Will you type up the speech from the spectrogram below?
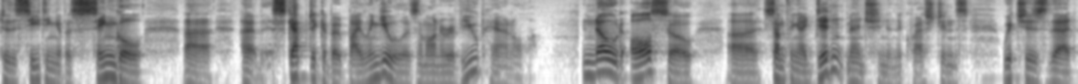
to the seating of a single uh, uh, skeptic about bilingualism on a review panel. Note also uh, something I didn't mention in the questions, which is that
